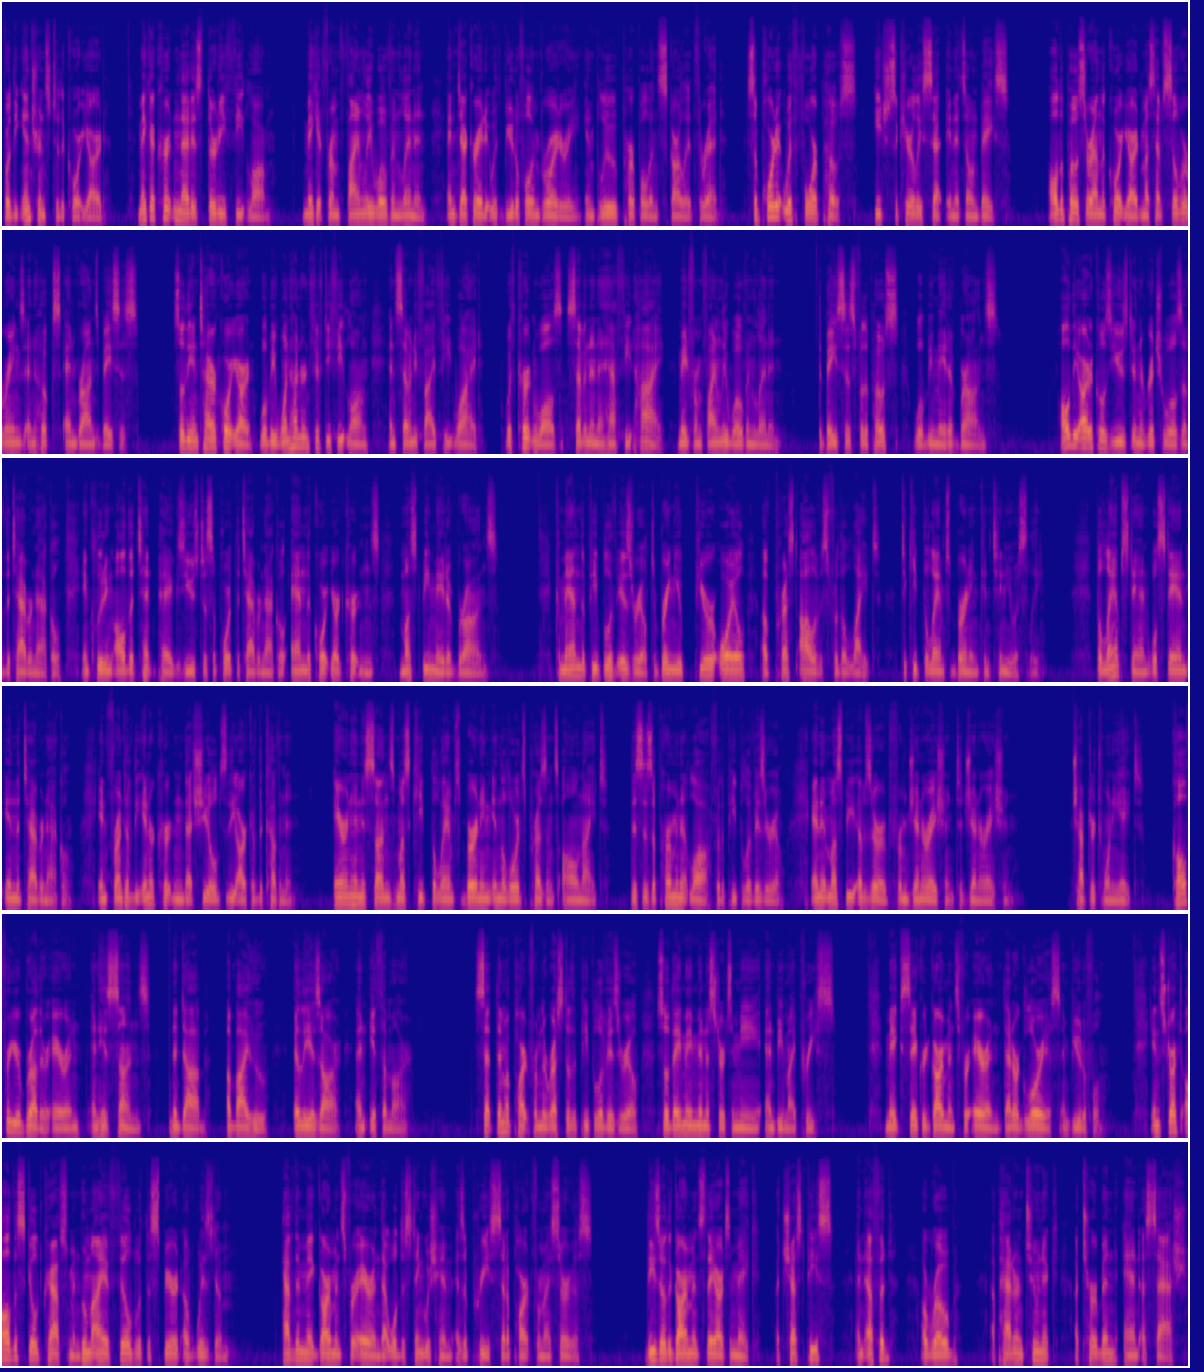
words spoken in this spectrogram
For the entrance to the courtyard, make a curtain that is 30 feet long. Make it from finely woven linen and decorate it with beautiful embroidery in blue, purple, and scarlet thread. Support it with four posts, each securely set in its own base. All the posts around the courtyard must have silver rings and hooks and bronze bases. So the entire courtyard will be 150 feet long and 75 feet wide, with curtain walls seven and a half feet high, made from finely woven linen. The bases for the posts will be made of bronze. All the articles used in the rituals of the tabernacle, including all the tent pegs used to support the tabernacle and the courtyard curtains, must be made of bronze. Command the people of Israel to bring you pure oil of pressed olives for the light, to keep the lamps burning continuously. The lampstand will stand in the tabernacle, in front of the inner curtain that shields the Ark of the Covenant. Aaron and his sons must keep the lamps burning in the Lord's presence all night. This is a permanent law for the people of Israel, and it must be observed from generation to generation. Chapter 28 Call for your brother Aaron and his sons, Nadab, Abihu, Eleazar, and Ithamar. Set them apart from the rest of the people of Israel, so they may minister to me and be my priests. Make sacred garments for Aaron that are glorious and beautiful. Instruct all the skilled craftsmen whom I have filled with the spirit of wisdom. Have them make garments for Aaron that will distinguish him as a priest set apart for my service. These are the garments they are to make a chest piece, an ephod, a robe, a patterned tunic, a turban, and a sash.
